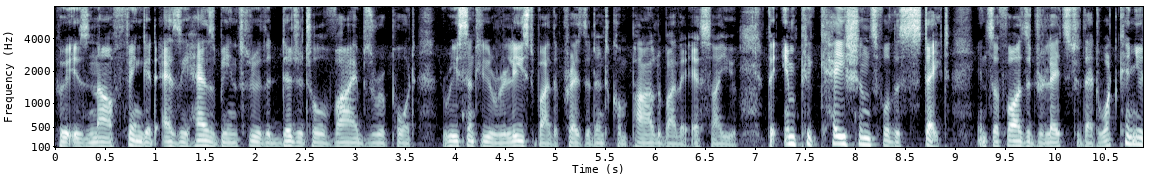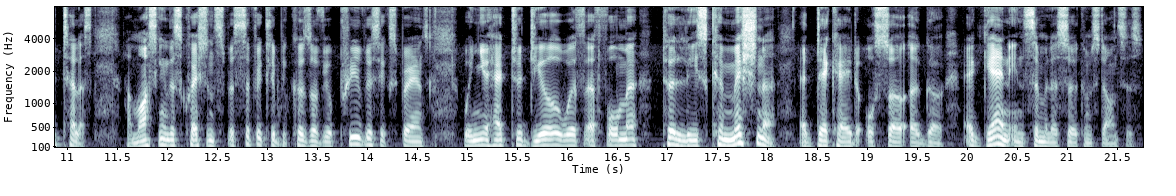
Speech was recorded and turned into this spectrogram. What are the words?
who is now fingered as he has been through the Digital Vibes report recently released by the President, compiled by the SIU. The implications for the state insofar as it relates to that. What can you tell us? I'm asking this question specifically because of your previous experience when you had to deal with a former police commissioner a decade or so ago, again in similar circumstances.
